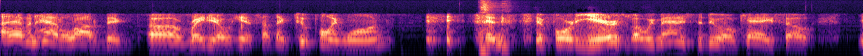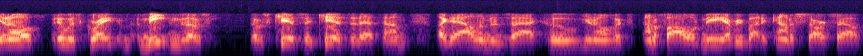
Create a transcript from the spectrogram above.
I haven't had a lot of big uh, radio hits. I think 2.1 in in 40 years, but we managed to do okay. So, you know, it was great meeting those those kids at kids at that time, like Alan and Zach, who you know had kind of followed me. Everybody kind of starts out,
